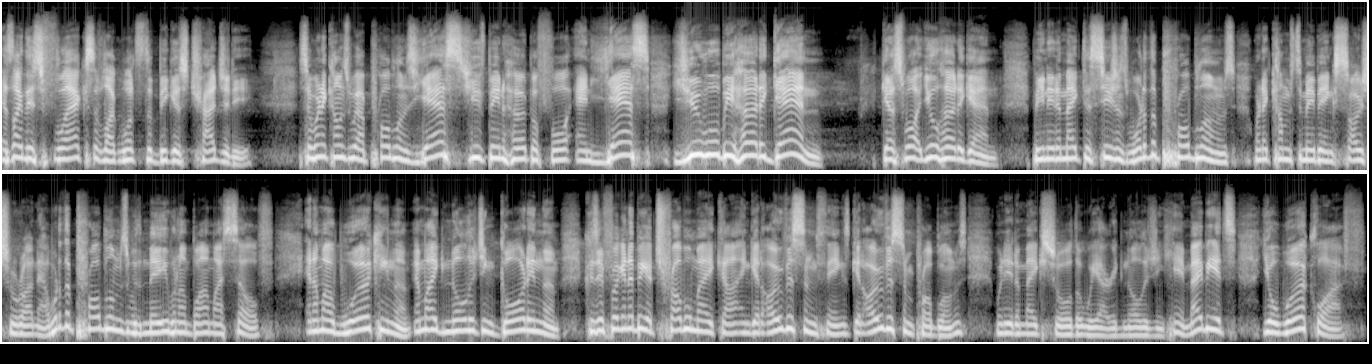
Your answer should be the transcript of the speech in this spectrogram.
it's like this flex of like, what's the biggest tragedy? So when it comes to our problems, yes, you've been hurt before, and yes, you will be hurt again guess what? You'll hurt again. But you need to make decisions. What are the problems when it comes to me being social right now? What are the problems with me when I'm by myself? And am I working them? Am I acknowledging God in them? Because if we're going to be a troublemaker and get over some things, get over some problems, we need to make sure that we are acknowledging Him. Maybe it's your work life.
